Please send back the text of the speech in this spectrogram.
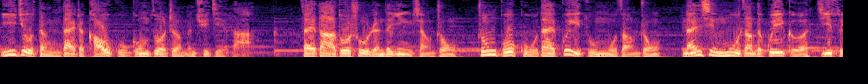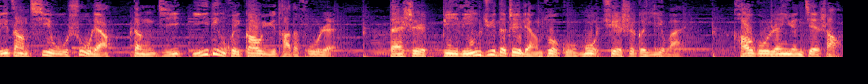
依旧等待着考古工作者们去解答。在大多数人的印象中，中国古代贵族墓葬中，男性墓葬的规格及随葬器物数量等级一定会高于他的夫人。但是，比邻居的这两座古墓却是个意外。考古人员介绍，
